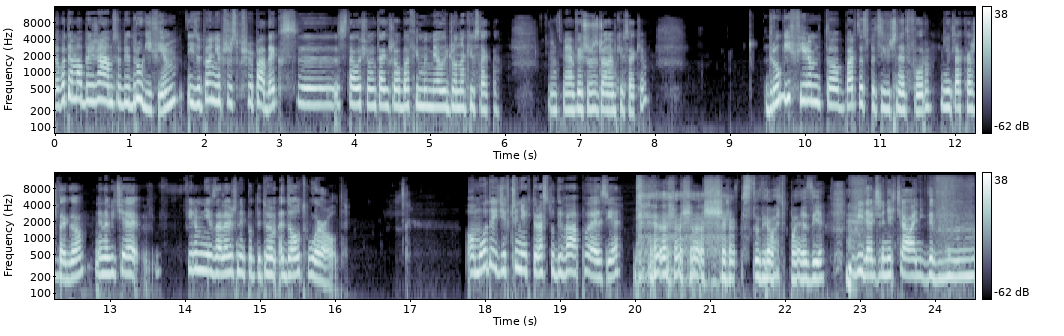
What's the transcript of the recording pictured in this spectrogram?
to potem obejrzałam sobie drugi film i zupełnie przez przypadek stało się tak, że oba filmy miały Johna Cusacka. Więc miałam wieczór z Johnem Cusackiem. Drugi film to bardzo specyficzny twór, nie dla każdego. Mianowicie film niezależny pod tytułem Adult World. O młodej dziewczynie, która studiowała poezję. Studiować poezję. Widać, że nie chciała nigdy, w,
